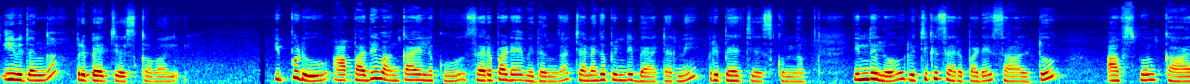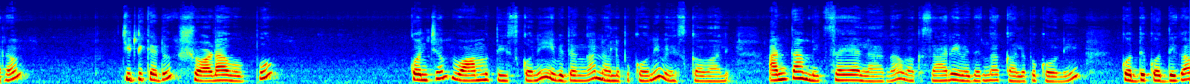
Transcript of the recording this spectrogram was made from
ఈ విధంగా ప్రిపేర్ చేసుకోవాలి. ఇప్పుడు ఆ పది వంకాయలకు సరిపడే విధంగా శనగపిండి బ్యాటర్ని ప్రిపేర్ చేసుకుందాం. ఇందులో రుచికి సరిపడే సాల్టు హాఫ్ స్పూన్ కారం చిటికెడు సోడా ఉప్పు కొంచెం వాము తీసుకొని ఈ విధంగా నలుపుకొని వేసుకోవాలి. అంతా మిక్స్ అయ్యేలాగా ఒకసారి ఈ విధంగా కలుపుకొని కొద్ది కొద్దిగా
